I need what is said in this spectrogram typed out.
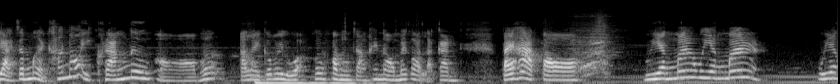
อยากจะเหมือนข้างนอกอีกครั้งหนึ่งอ๋อเพิ่มอะไรก็ไม่รู้อะเพิ่มความทรงจำให้น้องไปก่อนละกัน ไปหาต่อ เวียงมากเวียงมากเวียง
